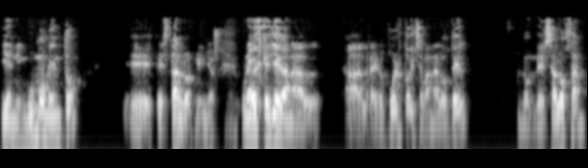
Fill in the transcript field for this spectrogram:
Y en ningún momento eh, están los niños. Una vez que llegan al, aeropuerto y se van al hotel donde se alojan,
